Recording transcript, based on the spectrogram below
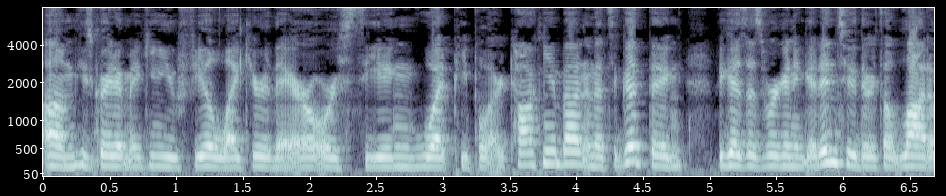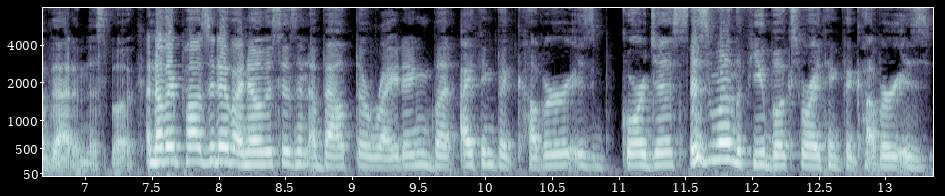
um, he's great at making you feel like you're there or seeing what people are talking about, and that's a good thing because as we're going to get into, there's a lot of that in this book. Another positive, I know this isn't about the writing, but I think the cover is gorgeous. This is one of the few books where I think the cover is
